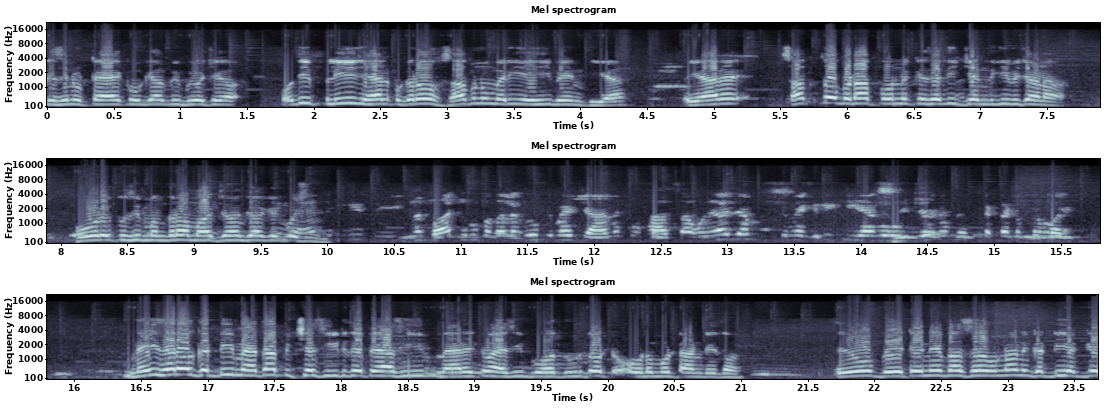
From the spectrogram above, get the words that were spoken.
ਕਿਸੇ ਨੂੰ ਅਟੈਕ ਹੋ ਗਿਆ ਕੋਈ ਬੇਹੋਸ਼ ਉਹਦੀ ਪਲੀਜ਼ ਹੈਲਪ ਕਰੋ। ਸਭ ਨੂੰ ਮੇਰੀ ਇਹੀ ਬੇਨਤੀ ਆ ਯਾਰ ਸਭ ਤੋਂ ਬੜਾ ਪੁੰਨ ਕਿਸੇ ਦੀ ਜ਼ਿੰਦਗੀ ਬਚਾਉਣਾ ਹੋਰ ਤੁਸੀਂ ਮੰਦਰਾਂ ਮਾਜਾਂ ਜਾ ਕੇ ਕੁਝ ਨਹੀਂ। ਬਾਅਦ ਨੂੰ ਪਤਾ ਲੱਗੂ ਕਿ ਮੈਂ ਅਚਾਨਕ ਹਾਦਸਾ ਹੋਇਆ ਜਾਂ ਕਿਵੇਂ ਗਿਰੀ ਕੀ ਹੈ ਕੋਈ ਟੱਕਰ ਟੱਕਰ ਮਾਰੀ। ਨਹੀਂ ਸਰ ਉਹ ਗੱਡੀ ਮੈਂ ਤਾਂ ਪਿੱਛੇ ਸੀਟ ਤੇ ਪਿਆ ਸੀ। ਮੈਰਿਜ ਤੋਂ ਆਇਆ ਸੀ ਬਹੁਤ ਦੂਰ ਤੋਂ ਓਡਮੋ ਟਾਂਡੇ ਤੋਂ। ਤੇ ਉਹ ਬੇਟੇ ਨੇ ਬਸ ਉਹਨਾਂ ਨੇ ਗੱਡੀ ਅੱਗੇ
